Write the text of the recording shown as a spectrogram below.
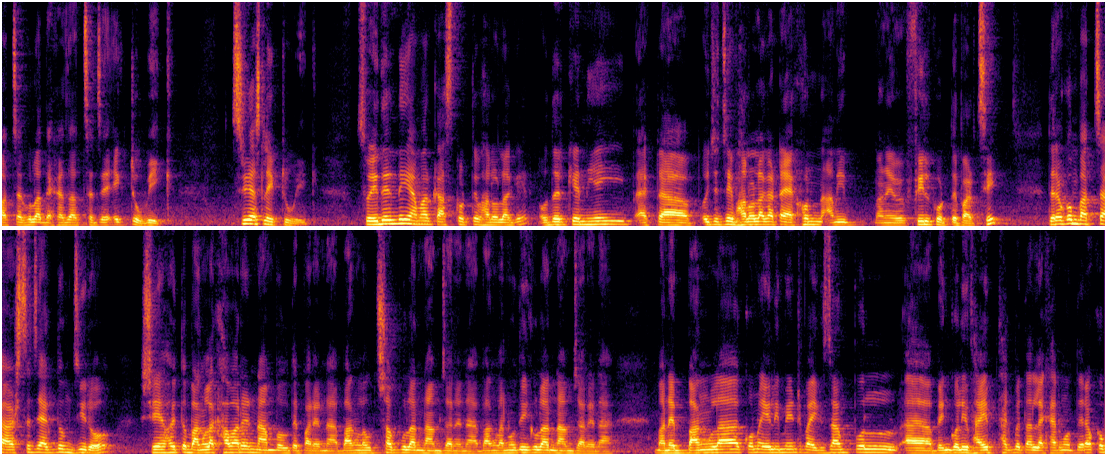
বাচ্চাগুলো দেখা যাচ্ছে যে একটু উইক সিরিয়াসলি একটু উইক সো এদের নিয়েই আমার কাজ করতে ভালো লাগে। ওদেরকে নিয়েই একটা, ওই যে যে ভালো লাগাটা এখন আমি মানে ফিল করতে পারছি। তো এরকম বাচ্চা আসছে যে একদম জিরো সে হয়তো বাংলা খাবারের নাম বলতে পারে না, বাংলা উৎসবগুলোর নাম জানে না, বাংলা নদীগুলোর নাম জানে না। মানে বাংলা কোনো এলিমেন্ট বা এক্সাম্পল বেঙ্গলি ভাইব থাকবে তার লেখার মধ্যে এরকম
